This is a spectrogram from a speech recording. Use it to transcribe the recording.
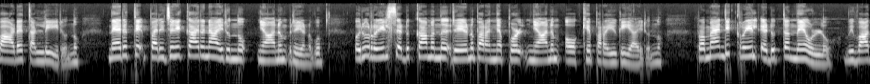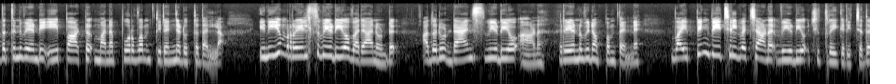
പാടെ തള്ളിയിരുന്നു. നേരത്തെ പരിചയക്കാരനായിരുന്നു ഞാനും രേണുവും. ഒരു റീൽസ് എടുക്കാമെന്ന് രേണു പറഞ്ഞപ്പോൾ ഞാനും ഓക്കെ പറയുകയായിരുന്നു. റൊമാന്റിക് റീൽ എടുത്തെന്നേ ഉള്ളൂ. വിവാദത്തിന് വേണ്ടി ഈ പാട്ട് മനഃപൂർവം തിരഞ്ഞെടുത്തതല്ല. ഇനിയും റീൽസ് വീഡിയോ വരാനുണ്ട്. അതൊരു ഡാൻസ് വീഡിയോ ആണ്. രേണുവിനൊപ്പം തന്നെ. വൈപ്പിൻ ബീച്ചിൽ വെച്ചാണ് വീഡിയോ ചിത്രീകരിച്ചത്.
